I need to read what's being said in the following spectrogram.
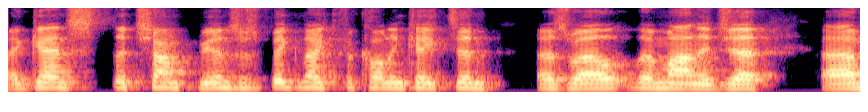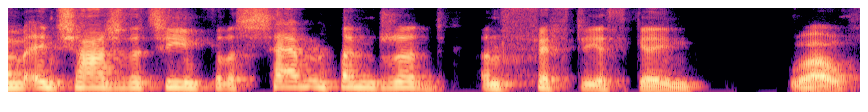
against the champions. It was a big night for Colin Caton as well, the manager, um, in charge of the team for the 750th game. Wow.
